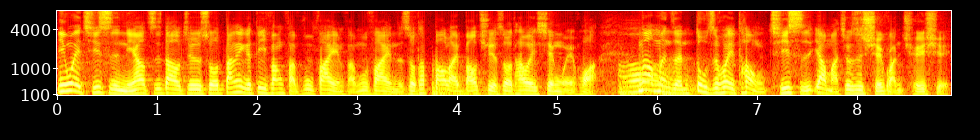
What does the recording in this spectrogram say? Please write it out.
因为其实你要知道，就是说当一个地方反复发炎、反复发炎的时候，它包来包去的时候，它会纤维化。那我们人肚子会痛，其实要么就是血管缺血，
